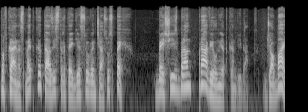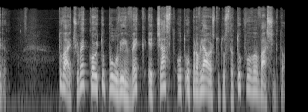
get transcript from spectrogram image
В крайна сметка тази стратегия се овенча с успех. Беше избран правилният кандидат – Джо Байден. Това е човек, който половин век е част от управляващото статукво във Вашингтон.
